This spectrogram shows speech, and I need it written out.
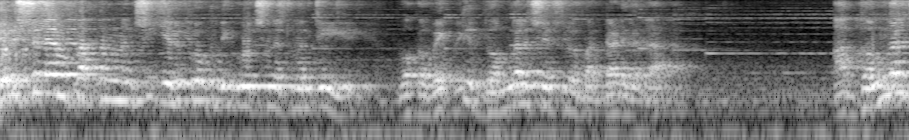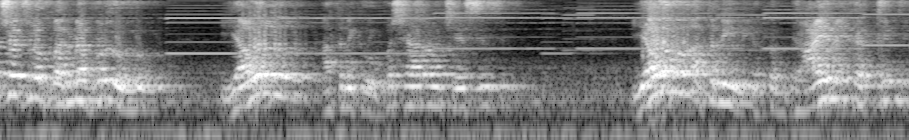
ఎరుసలేం పట్టణం నుంచి ఎరుకోకు దిగి వచ్చినటువంటి ఒక వ్యక్తి దొంగల చేతిలో పడ్డాడు కదా. ఆ దొంగల చేతిలో పడినప్పుడు ఎవరు అతనికి ఉపచారం చేసింది? ఎవరు అతని యొక్క గాయం కట్టింది?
